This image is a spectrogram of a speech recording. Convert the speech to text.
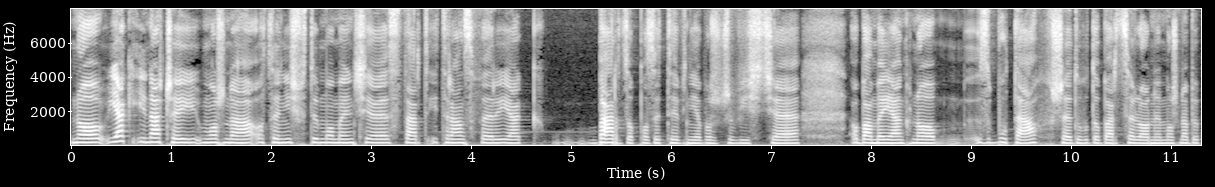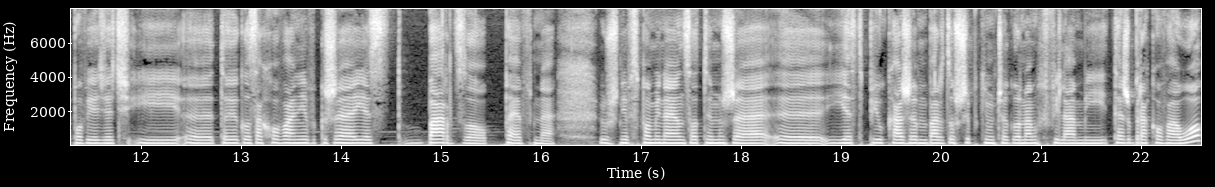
no, jak inaczej można ocenić w tym momencie start i transfer, jak bardzo pozytywnie, bo rzeczywiście Young no, z buta wszedł do Barcelony, można by powiedzieć, i y, to jego zachowanie w grze jest bardzo pewne. Już nie wspominając o tym, że y, jest piłkarzem bardzo szybkim, czego nam chwilami też brakowało.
